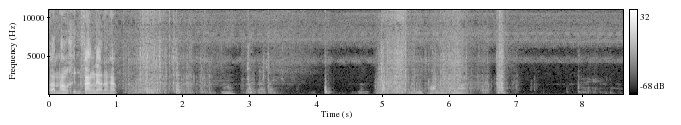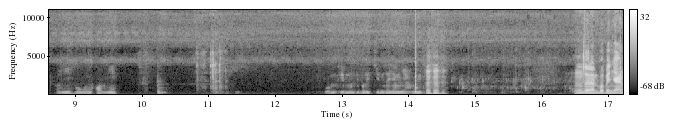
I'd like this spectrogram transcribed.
ตอนเขาขึ้นฟังแล้วนะครับอื้อตายตายตายใบลูกทองนี่เข้ามาเอานี้เอาไว้กล่องนี้ ผมถิ่มมันจะไม่ได้กินซะยังหยางนี่อืมตอนนั้นบ่เป็นหยัง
